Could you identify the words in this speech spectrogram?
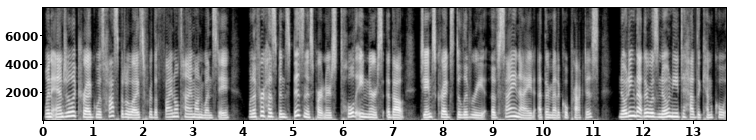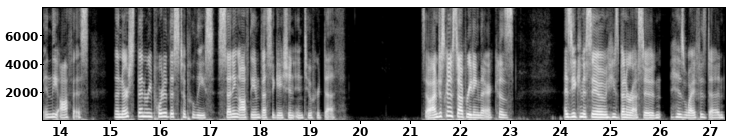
When Angela Craig was hospitalized for the final time on Wednesday, one of her husband's business partners told a nurse about James Craig's delivery of cyanide at their medical practice, noting that there was no need to have the chemical in the office. The nurse then reported this to police, setting off the investigation into her death. So I'm just going to stop reading there because, as you can assume, he's been arrested. His wife is dead.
